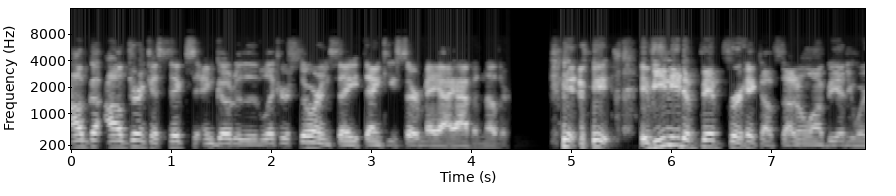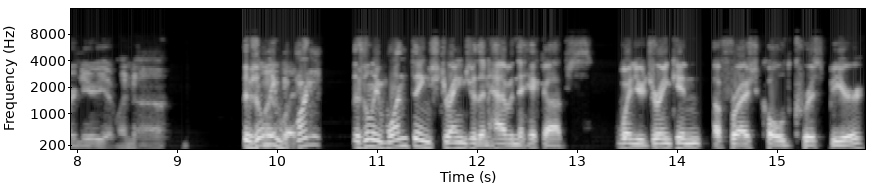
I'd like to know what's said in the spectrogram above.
I'll go. I'll drink a six and go to the liquor store and say, "Thank you, sir. May I have another?" if you need a bib for hiccups, I don't want to be anywhere near you when. Uh, There's only only one. There's only one thing stranger than having the hiccups when you're drinking a fresh, cold, crisp beer,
